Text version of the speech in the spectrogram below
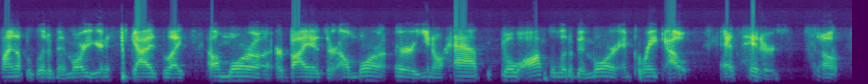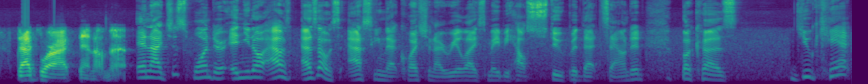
lineup a little bit more, you're going to see guys like Almora or Baez or Almora or you know Happ go off a little bit more and break out as hitters. So that's where I stand on that. And I just wonder, and you know, as, as I was asking that question, I realized maybe how stupid that sounded because you can't.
